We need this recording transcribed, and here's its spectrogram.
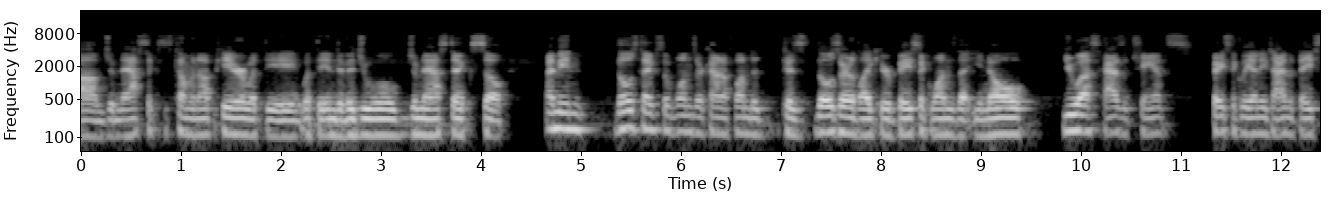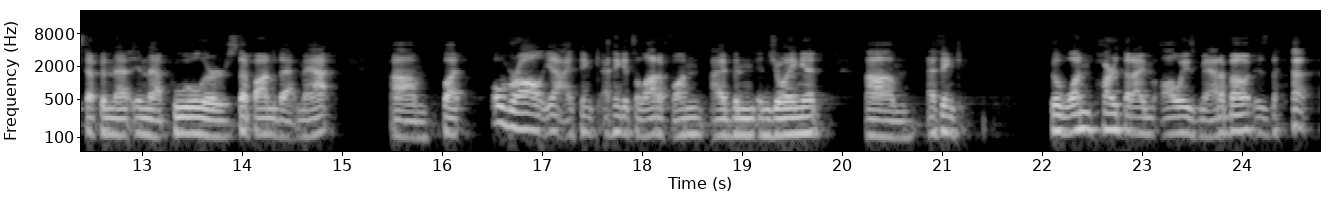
Um, gymnastics is coming up here with the with the individual gymnastics. So I mean, those types of ones are kind of fun to because those are like your basic ones that you know U.S. has a chance basically anytime that they step in that in that pool or step onto that mat. Um, but overall, yeah, I think I think it's a lot of fun. I've been enjoying it. Um, I think the one part that I'm always mad about is that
